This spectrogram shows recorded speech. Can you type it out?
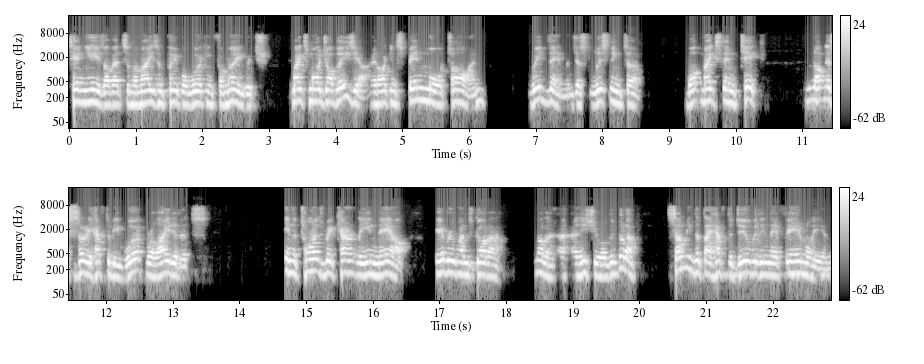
ten years, I've had some amazing people working for me, which makes my job easier and I can spend more time with them and just listening to what makes them tick. Not necessarily have to be work related. It's in the times we're currently in now, everyone's got a not a, an issue or they've got a something that they have to deal with in their family and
